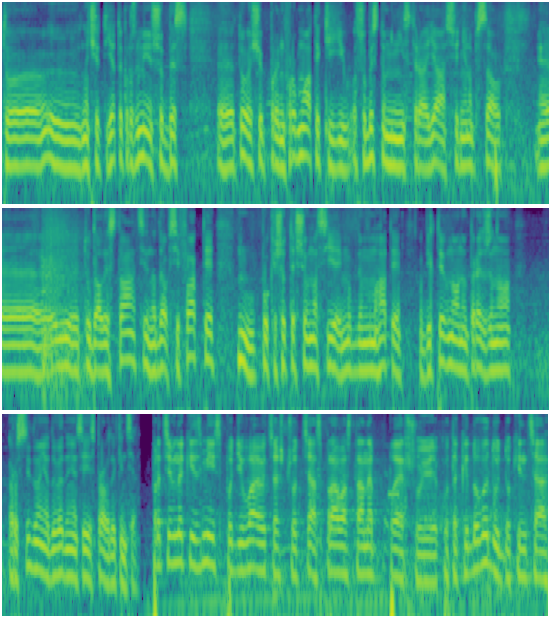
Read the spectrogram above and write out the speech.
То е, значить, я так розумію, що без того, щоб проінформувати Київ, особисто міністра, я сьогодні написав туди листа, ці надав всі факти. Ну, поки що те, що в нас є, і ми будемо вимагати об'єктивного, неупередженого розслідування, доведення цієї справи до кінця. Працівники ЗМІ сподіваються, що ця справа стане першою, яку таки доведуть до кінця.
